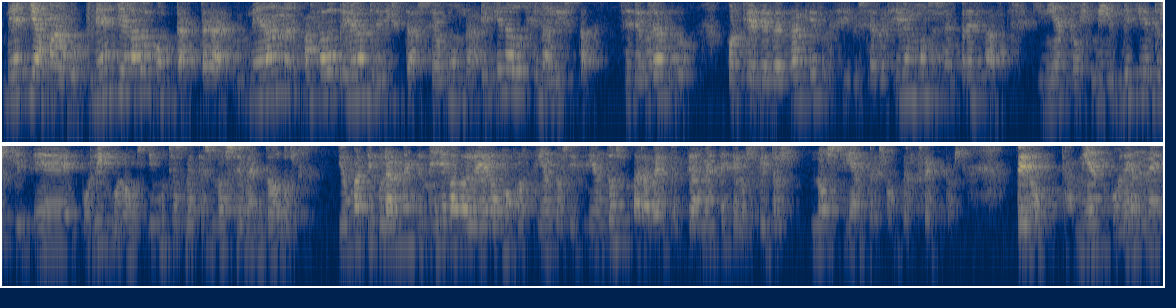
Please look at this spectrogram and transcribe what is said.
me han llamado, me han llegado a contactar, me han pasado primera entrevista, segunda, he quedado finalista, celebradlo, porque de verdad que se reciben muchas empresas 500, 1000, 1500 currículums y muchas veces no se ven todos. Yo particularmente me he llegado a leer a lo mejor cientos y cientos para ver efectivamente que los filtros no siempre son perfectos. Pero también, por ende,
